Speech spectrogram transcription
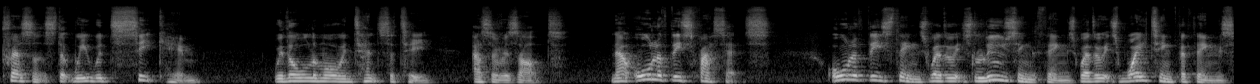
presence that we would seek him with all the more intensity as a result. Now, all of these facets, all of these things, whether it's losing things, whether it's waiting for things,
